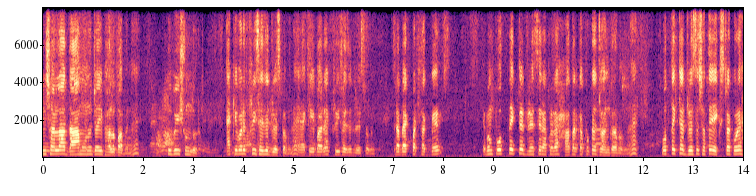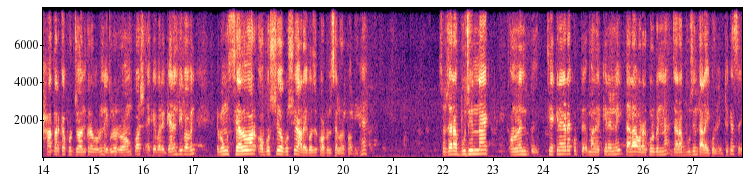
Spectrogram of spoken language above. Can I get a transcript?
ইনশাল্লাহ দাম অনুযায়ী ভালো পাবেন হ্যাঁ? খুবই সুন্দর। একেবারে ফ্রি সাইজের ড্রেস পাবেন হ্যাঁ? একেবারে ফ্রি সাইজের ড্রেস পাবেন। এটা ব্যাকপার্ট থাকবে এবং প্রত্যেকটা ড্রেসের আপনারা হাতার কাপড়টা জয়েন করা পাবেন হ্যাঁ? প্রত্যেকটা ড্রেসের সাথে এক্সট্রা করে হাতার কাপড় জয়েন করা পাবেন। এগুলো রং কস একেবারে গ্যারান্টি পাবেন এবং সালোয়ার অবশ্যই অবশ্যই আড়াই গজের কটন সালোয়ার পাবেন হ্যাঁ? সো যারা বুঝেন না অনলাইন থেকে কেনাকাটা করতে মানে কেনেন নেই, তারা অর্ডার করবেন না। যারা বুঝেন, তারাই করবেন, ঠিক আছে?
